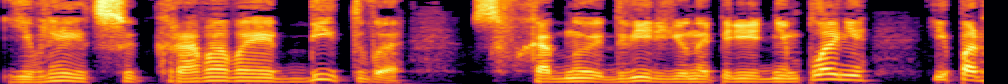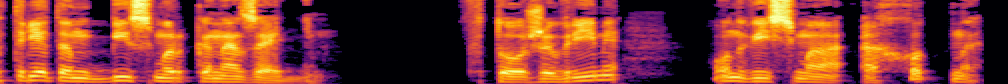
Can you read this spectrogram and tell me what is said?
является кровавая битва с входной дверью на переднем плане и портретом Бисмарка на заднем. В то же время он весьма охотно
